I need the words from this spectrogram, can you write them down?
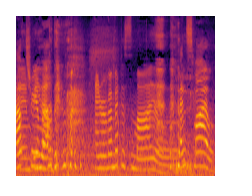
out and through your mouth, And remember to smile. and smile.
